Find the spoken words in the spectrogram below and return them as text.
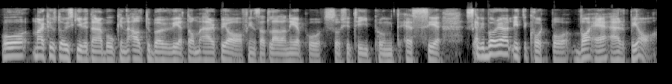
Och Marcus, du har ju skrivit den här boken Allt du behöver veta om RPA finns att ladda ner på society.se. Ska vi börja lite kort på vad är RPA?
